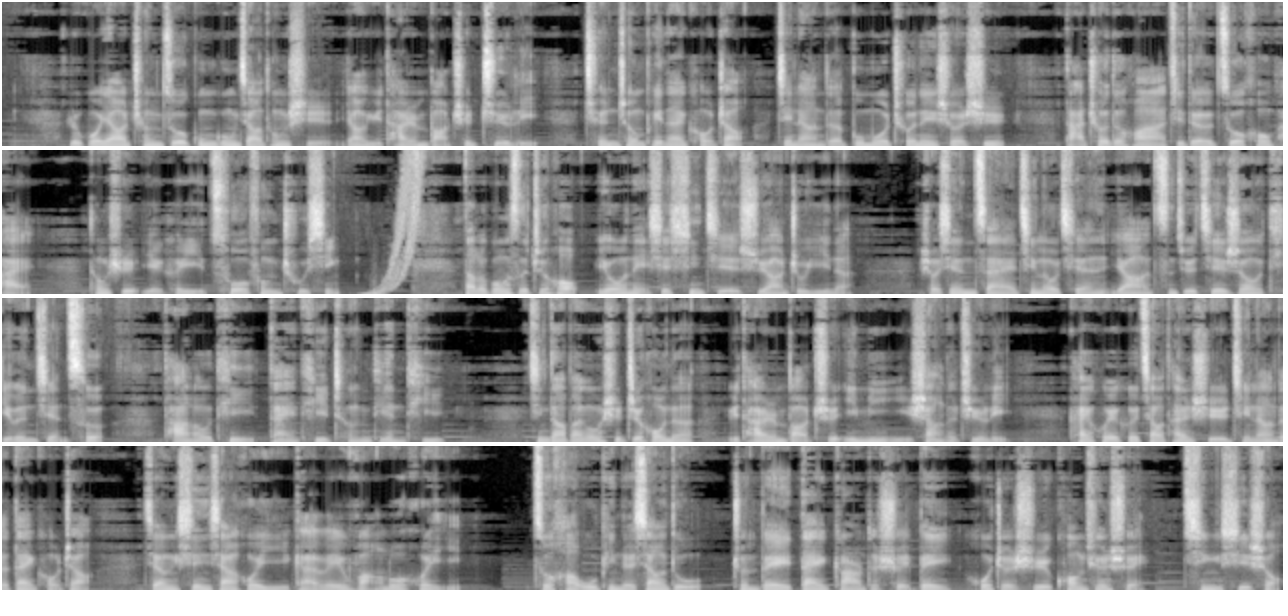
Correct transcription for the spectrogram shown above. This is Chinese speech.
如果要乘坐公共交通时，要与他人保持距离，全程佩戴口罩，尽量的不摸车内设施。打车的话，记得坐后排，同时也可以错峰出行。到了公司之后，有哪些细节需要注意呢？首先，在进楼前要自觉接受体温检测，爬楼梯代替乘电梯。进到办公室之后呢，与他人保持一米以上的距离。开会和交谈时尽量的戴口罩，将线下会议改为网络会议。做好物品的消毒，准备带盖儿的水杯或者是矿泉水。勤洗手，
